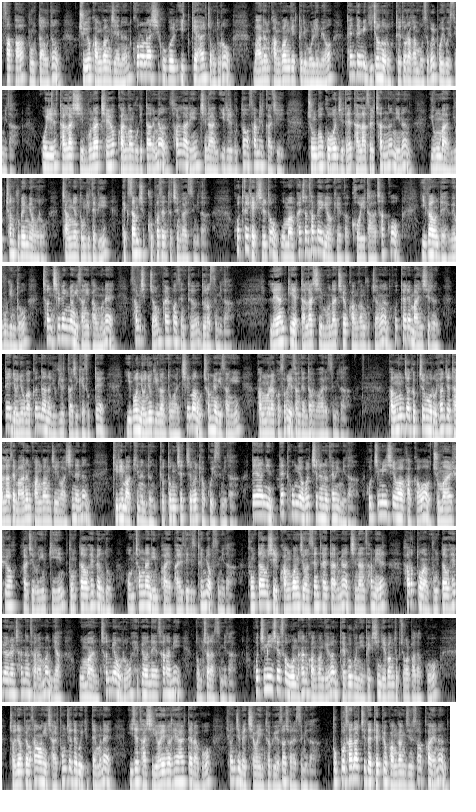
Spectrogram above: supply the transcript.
사파, 붕따우 등 주요 관광지에는 코로나 시국을 잊게 할 정도로 많은 관광객들이 몰리며 팬데믹 이전으로 되돌아간 모습을 보이고 있습니다. 5일 달라시 문화체육관광국에 따르면 설날인 지난 1일부터 3일까지 중부 고원지대 달랏을 찾는 이는 6만 6,900명으로 작년 동기 대비 139% 증가했습니다. 호텔 객실도 5만 8,300여 개가 거의 다 찼고 이 가운데 외국인도 1,700명 이상이 방문해 30.8% 늘었습니다. 레안키의 달라시 문화체육관광국장은 호텔의 만실은 때 연휴가 끝나는 6일까지 계속돼 이번 연휴 기간 동안 7만 5천 명 이상이 방문할 것으로 예상된다고 말했습니다. 방문자 급증으로 현재 달랏의 많은 관광지와 시내는 길이 막히는 등 교통체증을 겪고 있습니다. 때 아닌 때 홍역을 치르는 셈입니다. 호치민시와 가까워 주말 휴양가지로 인기인 붕따오 해변도 엄청난 인파에 발디딜 틈이 없습니다. 붕따오시 관광지원센터에 따르면 지난 3일 하루 동안 붕따오 해변을 찾는 사람은 약 5만 1000명으로 해변에 사람이 넘쳐났습니다. 호치민시에서 온 한 관광객은 대부분이 백신 예방접종을 받았고 전염병 상황이 잘 통제되고 있기 때문에 이제 다시 여행을 해야 할 때라고 현지 매체와 인터뷰에서 전했습니다. 북부 산악지대 대표 관광지인 사파에는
